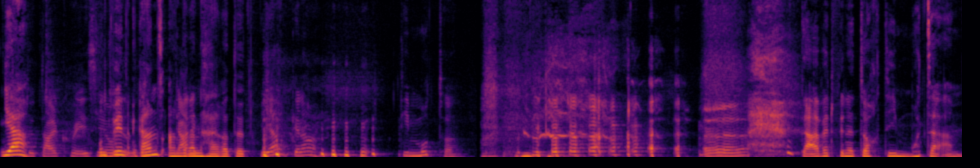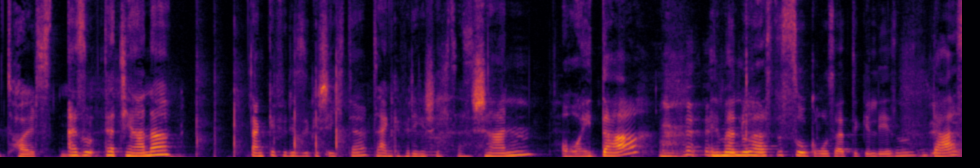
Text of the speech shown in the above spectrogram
Ja, total crazy. und wen ganz anderen heiratet. Ja, genau. Die Mutter. David findet doch die Mutter am tollsten. Also Tatjana, Danke für diese Geschichte. Danke für die Geschichte. Jeanne Oida. Ich meine, du hast es so großartig gelesen. Das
